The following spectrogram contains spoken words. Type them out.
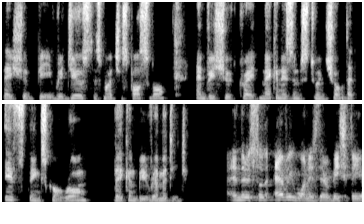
they should be reduced as much as possible. And we should create mechanisms to ensure that if things go wrong, they can be remedied and there's so everyone is there basically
